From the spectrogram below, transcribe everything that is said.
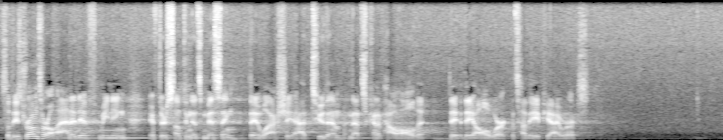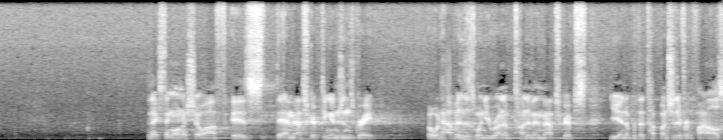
So these drones are all additive, meaning if there's something that's missing, they will actually add to them, and that's kind of how all the, they, they all work. That's how the API works. The next thing I want to show off is the Nmap scripting engine is great. But what happens is when you run a ton of Nmap scripts, you end up with a bunch of different files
